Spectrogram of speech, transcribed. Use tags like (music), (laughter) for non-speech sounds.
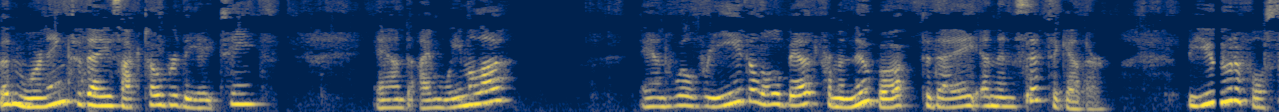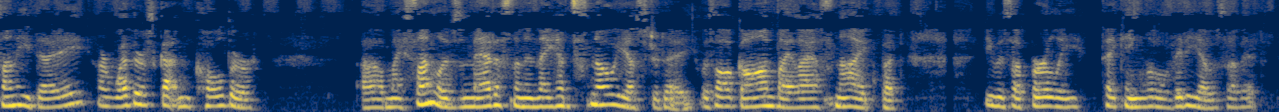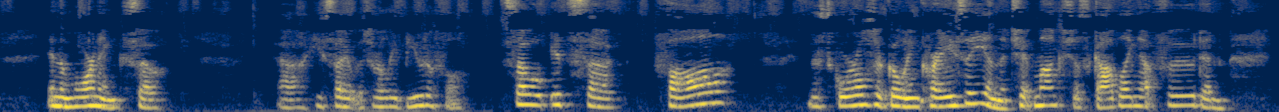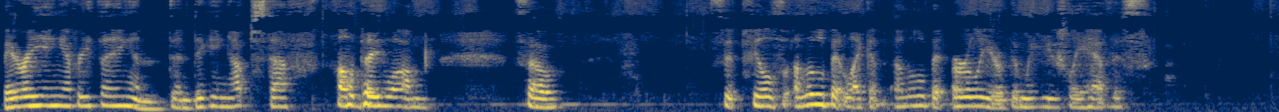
Good morning. Today is October the 18th, and I'm Wimala, and we'll read a little bit from a new book today and then sit together. Beautiful sunny day. Our weather's gotten colder. Uh, my son lives in Madison and they had snow yesterday. It was all gone by last night, but he was up early taking little videos of it in the morning, so uh, he said it was really beautiful. So it's uh, fall. The squirrels are going crazy and the chipmunks just gobbling up food and burying everything and then digging up stuff (laughs) all day long. So it feels a little bit like a, a little bit earlier than we usually have this.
